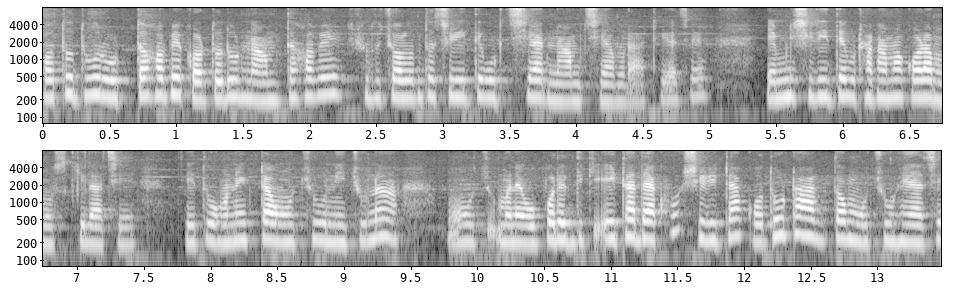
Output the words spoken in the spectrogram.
কত দূর উঠতে হবে কত দূর নামতে হবে, শুধু চলন্ত সিঁড়িতে উঠছি আর নামছি আমরা, ঠিক আছে? এমনি সিঁড়িতে উঠানামা করা মুশকিল আছে, যেহেতু অনেকটা উঁচু, নিচু না, উঁচু মানে ওপরের দিকে, এটা দেখো সিঁড়িটা কতটা একদম উঁচু হয়ে আছে,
